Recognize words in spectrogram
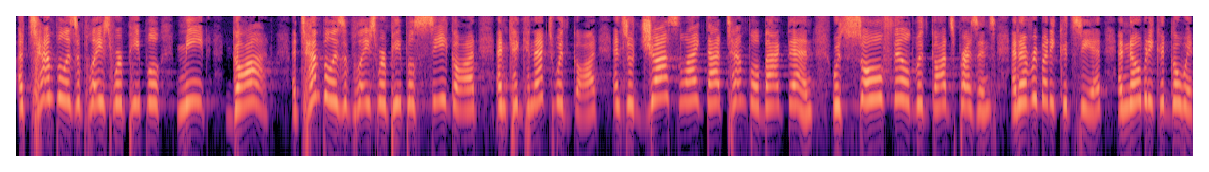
A temple is a place where people meet God. A temple is a place where people see God and can connect with God. And so just like that temple back then was so filled with God's presence and everybody could see it and nobody could go in,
